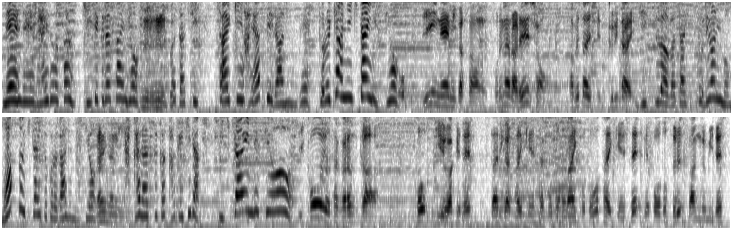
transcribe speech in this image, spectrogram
ねえねえライドウさん聞いてくださいよ。うんうん。私最近流行っているアニメでソロキャンに行きたいんですよ。おいいねミカさん。それならレーション食べたいし作りたい。実は私それよりももっと行きたいところがあるんですよ。何何？宝塚歌劇団行きたいんですよ。行こうよ宝塚。というわけで2人が体験したことのないことを体験してレポートする番組です。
